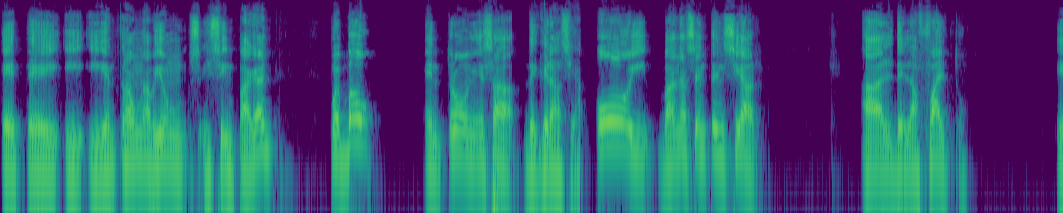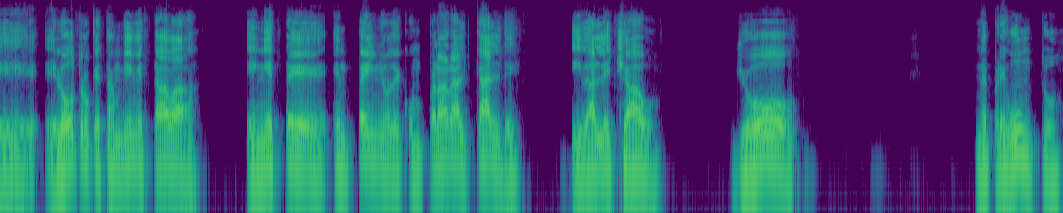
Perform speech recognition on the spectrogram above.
Este, y, entra un avión sin pagar. Pues Bow entró en esa desgracia. Hoy van a sentenciar al del asfalto. Eh, el otro que también estaba en este empeño de comprar alcalde y darle chavo. Yo me pregunto,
